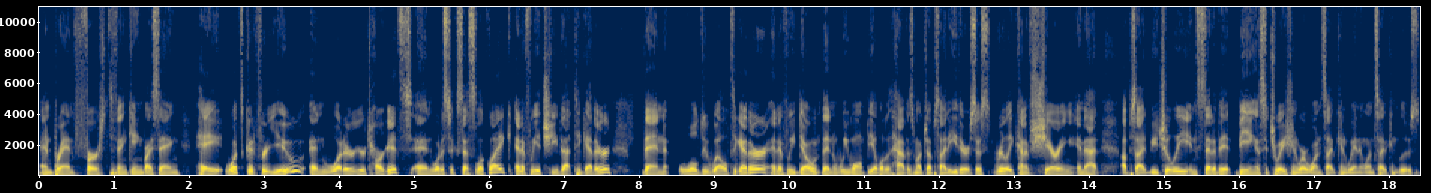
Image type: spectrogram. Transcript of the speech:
and brand first thinking by saying hey, what's good for you and what are your targets and what does success look like? And if we achieve that together, then we'll do well together. And if we don't, then we won't be able to have as much upside either. So it's really kind of sharing in that upside mutually instead of it being a situation where one side can win and one side can lose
